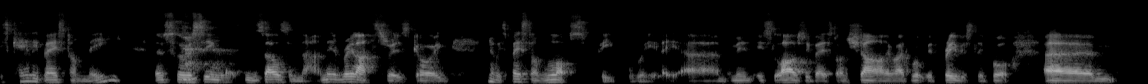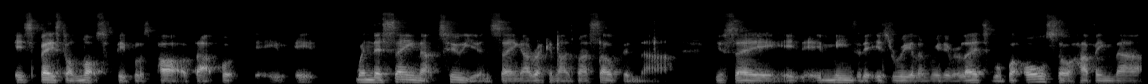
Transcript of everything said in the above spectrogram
"Is Kayleigh based on me?" And so they were seeing themselves in that. And the real answer is going, you know, it's based on lots of people, really. Um, I mean, it's largely based on Sian, who I'd worked with previously, but um, it's based on lots of people as part of that. But it, it, when they're saying that to you and saying, I recognize myself in that, you say it, it means that it is real and really relatable, but also having that,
